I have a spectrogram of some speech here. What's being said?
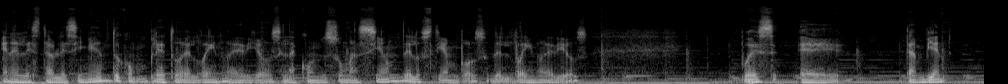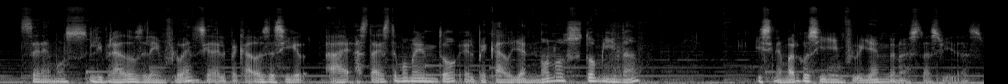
en el establecimiento completo del reino de Dios, en la consumación de los tiempos del reino de Dios, pues eh, también seremos librados de la influencia del pecado. Es decir, hasta este momento el pecado ya no nos domina y sin embargo sigue influyendo en nuestras vidas.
